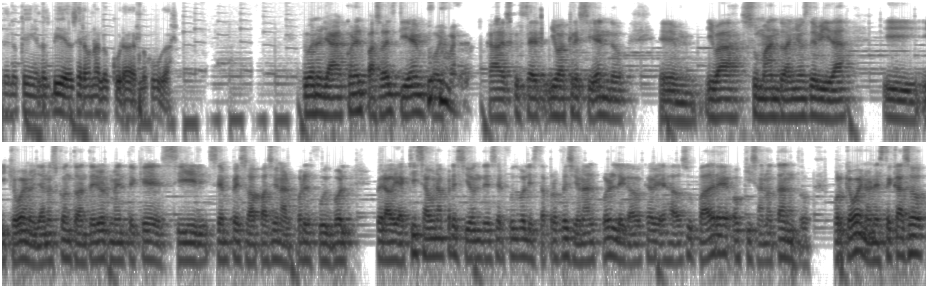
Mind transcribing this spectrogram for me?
De lo que vi en los videos era una locura verlo jugar. Y bueno, ya con el paso del tiempo, y cada vez que usted iba creciendo, iba sumando años de vida, y, que bueno, ya nos contó anteriormente que sí se empezó a apasionar por el fútbol, pero había quizá una presión de ser futbolista profesional por el legado que había dejado su padre o quizá no tanto, porque bueno, en este caso,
